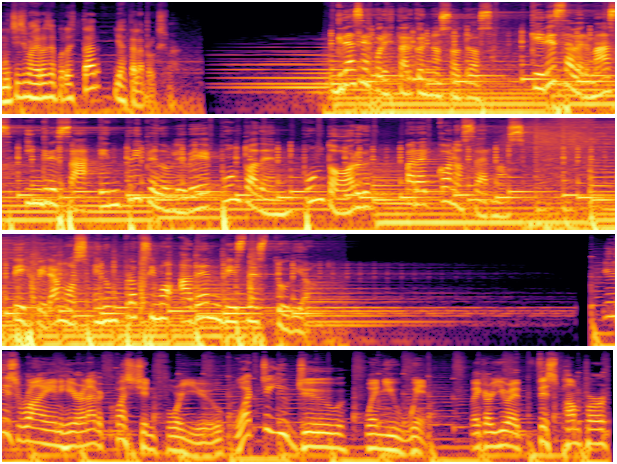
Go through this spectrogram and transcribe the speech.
Muchísimas gracias por estar y hasta la próxima. Gracias por estar con nosotros. ¿Querés saber más? Ingresa en www.aden.org para conocernos. Te esperamos en un próximo ADEN Business Studio. It is Ryan here and I have a question for you. What do you do when you win? Like are you a fist pumper?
